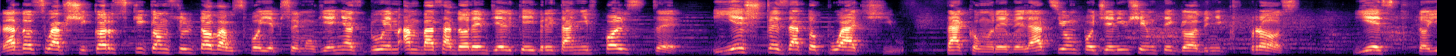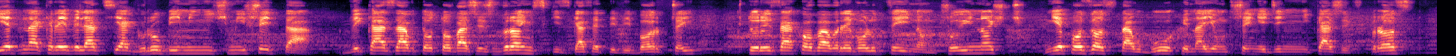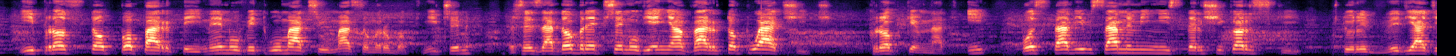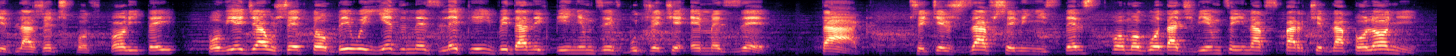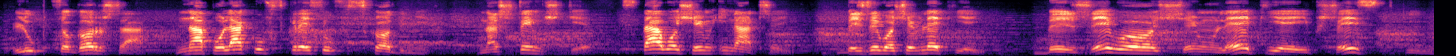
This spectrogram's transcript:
Radosław Sikorski konsultował swoje przemówienia z byłym ambasadorem Wielkiej Brytanii w Polsce i jeszcze za to płacił. Taką rewelacją podzielił się tygodnik wprost. Jest to jednak rewelacja grubymi nićmi szyta. Wykazał to towarzysz Wroński z Gazety Wyborczej, który zachował rewolucyjną czujność, nie pozostał głuchy na jątrzenie dziennikarzy wprost i prosto po partyjnemu wytłumaczył masom robotniczym, że za dobre przemówienia warto płacić. Kropkę nad i postawił sam minister Sikorski, który w wywiadzie dla Rzeczpospolitej powiedział, że to były jedne z lepiej wydanych pieniędzy w budżecie MSZ. Tak, przecież zawsze ministerstwo mogło dać więcej na wsparcie dla Polonii lub co gorsza, na Polaków z Kresów Wschodnich. Na szczęście stało się inaczej. By żyło się lepiej. By żyło się lepiej wszystkim.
